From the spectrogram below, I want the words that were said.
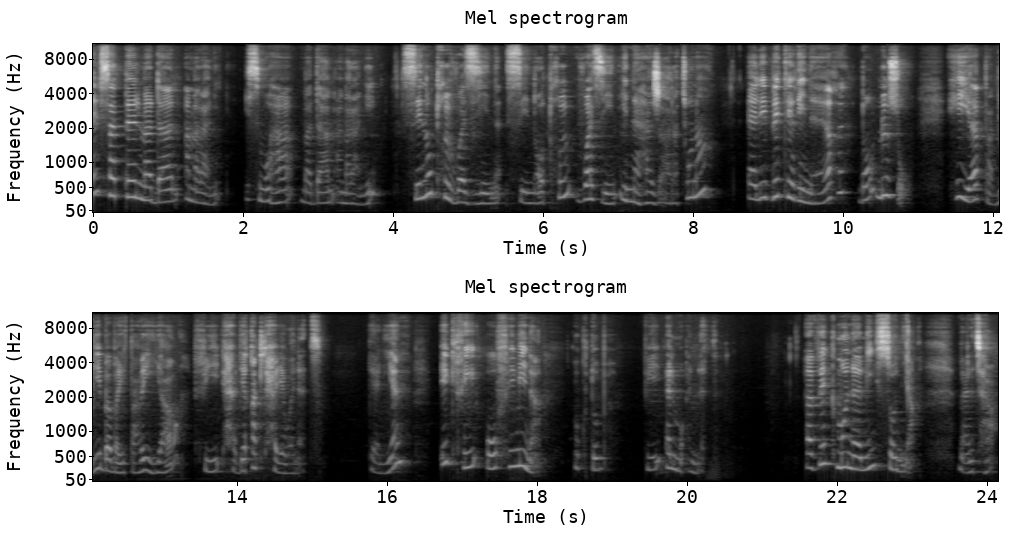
Elle s'appelle Madame Amrani اسمها مدام أمراني C'est notre voisine C'est notre voisine. إنها جارتنا Elle est vétérinaire dans le zoo. هي طبيبة بيطرية في حديقة الحيوانات ثانيا écrit au féminin. اكتب في المؤنث avec mon amie Sonia. معناتها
